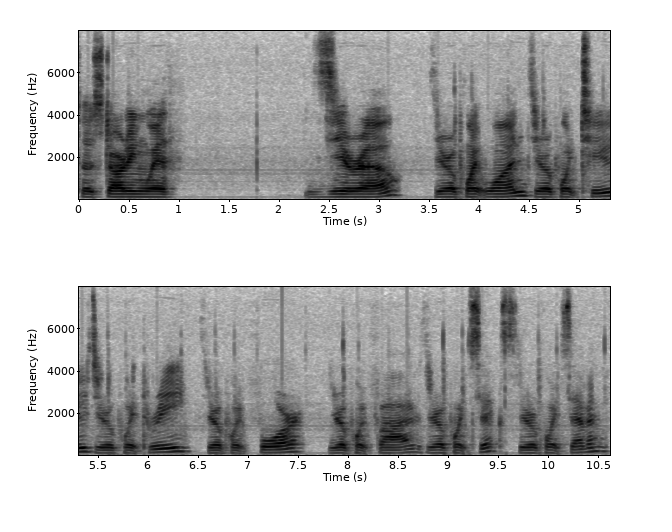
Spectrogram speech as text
So starting with 0, 0 0.1, 0 0.2, 0 0.3, 0 0.4, 0 0.5, 0 0.6, 0 0.7,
